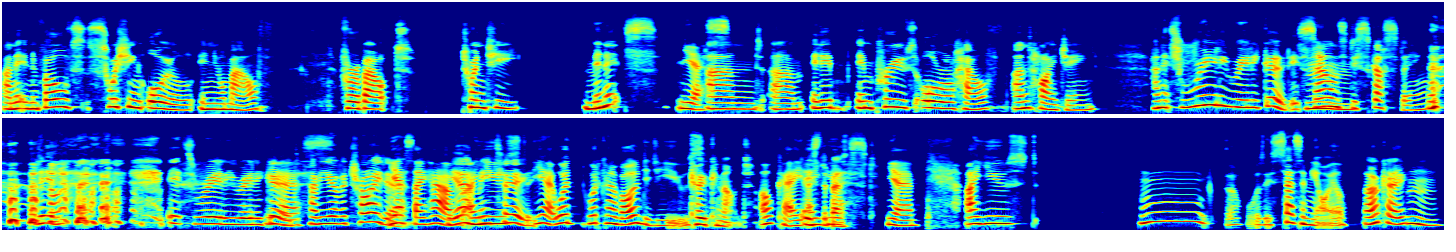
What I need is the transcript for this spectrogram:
And it involves swishing oil in your mouth for about 20 minutes. Yes. And um, it im- improves oral health and hygiene. And it's really, really good. It sounds disgusting, but it, it's really, really good. Yes. Have you ever tried it? yes, I have. Yeah, I me used, too. Yeah, what what kind of oil did you use? Coconut Okay, is I the used, best. Yeah, I used mm, uh, what was it sesame oil? Okay. Mm.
